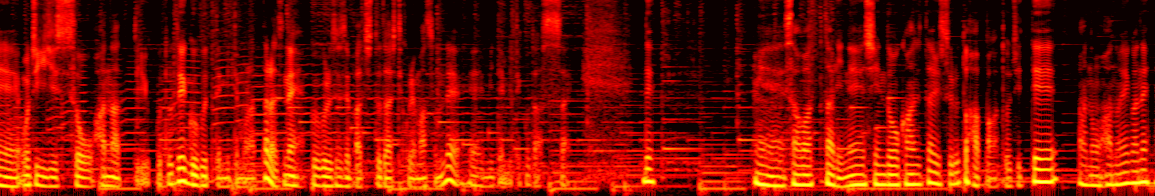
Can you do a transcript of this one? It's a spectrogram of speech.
えー、おじぎ実装花っていうことでググってみてもらったらですね Google 先生バチッと出してくれますんで、えー、見てみてください。で、えー、触ったりね振動を感じたりすると葉っぱが閉じてあの葉の絵がね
